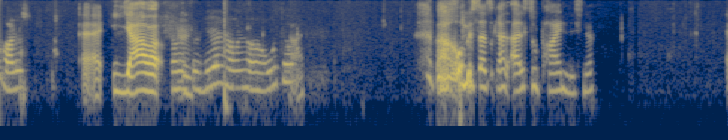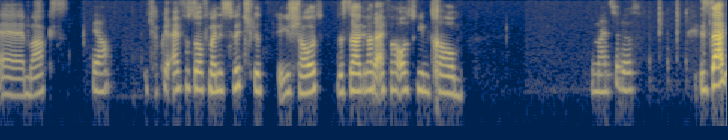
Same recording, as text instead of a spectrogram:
noch alles. Äh, ja, aber Route? Ja. warum ist das gerade alles so peinlich, ne? Äh, Max. Ja. Ich habe einfach so auf meine Switch ge geschaut. Das sah gerade einfach aus wie im Traum. Wie meinst du das? Es sah halt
